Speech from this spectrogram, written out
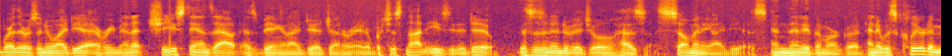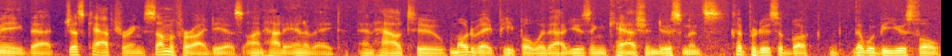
where there is a new idea every minute, she stands out as being an idea generator, which is not easy to do. This is an individual who has so many ideas, and many of them are good. And it was clear to me that just capturing some of her ideas on how to innovate and how to motivate people without using cash inducements could produce a book that would be useful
